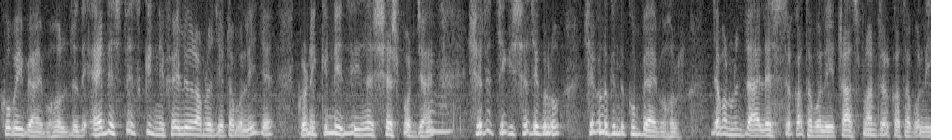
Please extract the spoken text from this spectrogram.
খুবই ব্যয়বহুল। যদি এন্ড স্টেজ কিডনি ফেলিওর আমরা যেটা বলি যে ক্রনিক কিডনি ডিজিজের শেষ পর্যায়ে সেটার চিকিৎসা যেগুলো সেগুলো কিন্তু খুব ব্যয়বহুল। যেমন ডায়ালিসিসের কথা বলি ট্রান্সপ্লান্টের কথা বলি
